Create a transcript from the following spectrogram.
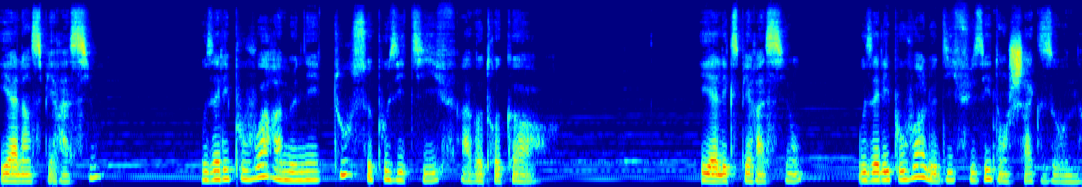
Et à l'inspiration, vous allez pouvoir amener tout ce positif à votre corps et à l'expiration, vous allez pouvoir le diffuser dans chaque zone.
